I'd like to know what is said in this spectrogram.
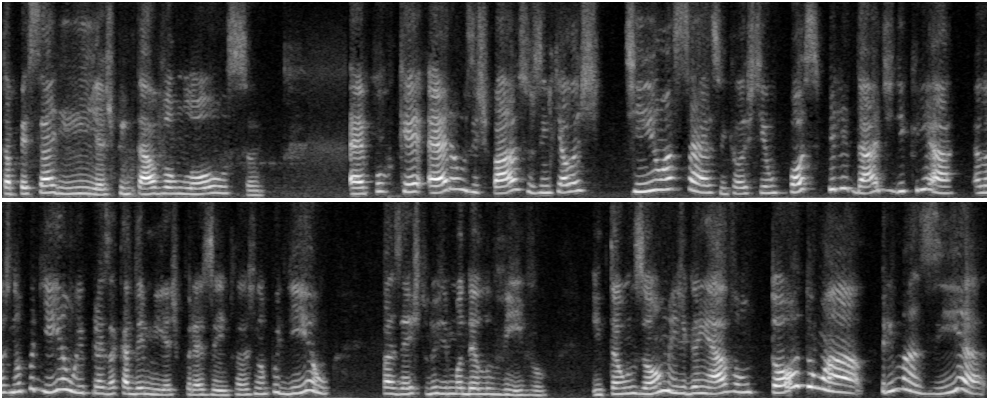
tapeçarias, pintavam louça, é porque eram os espaços em que elas tinham acesso, em que elas tinham possibilidade de criar. Elas não podiam ir para as academias, por exemplo, elas não podiam fazer estudos de modelo vivo. Então, os homens ganhavam toda uma primazia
